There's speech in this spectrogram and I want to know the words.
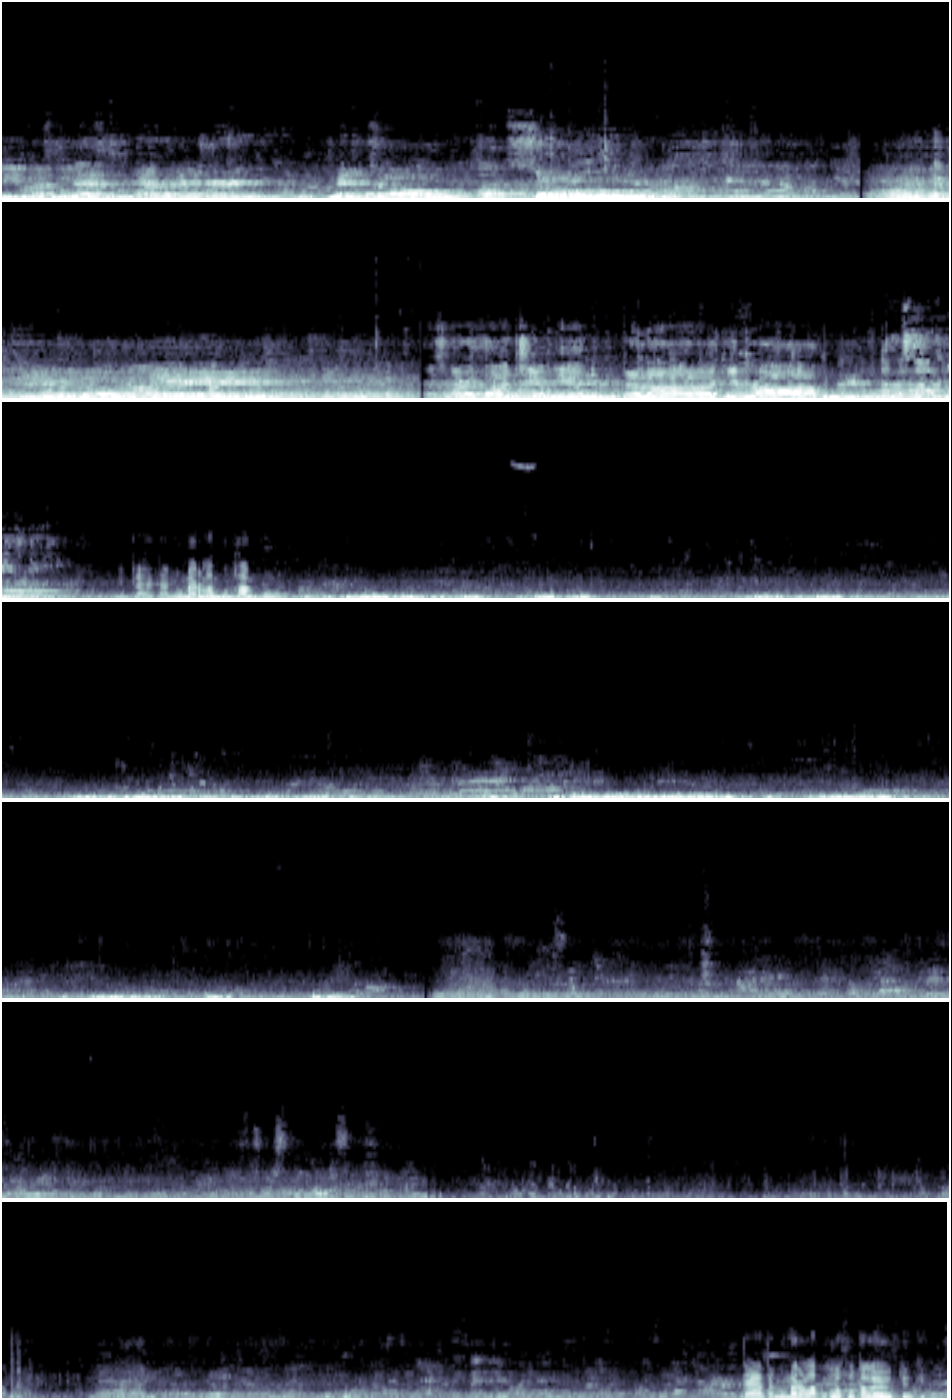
The USP has never been injured. Minto Otsu. First marathon champion, Ella Kiprop. Nyt lähdetään numerolappun hakuun. Täältä numerolappu lopulta löytyykin.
